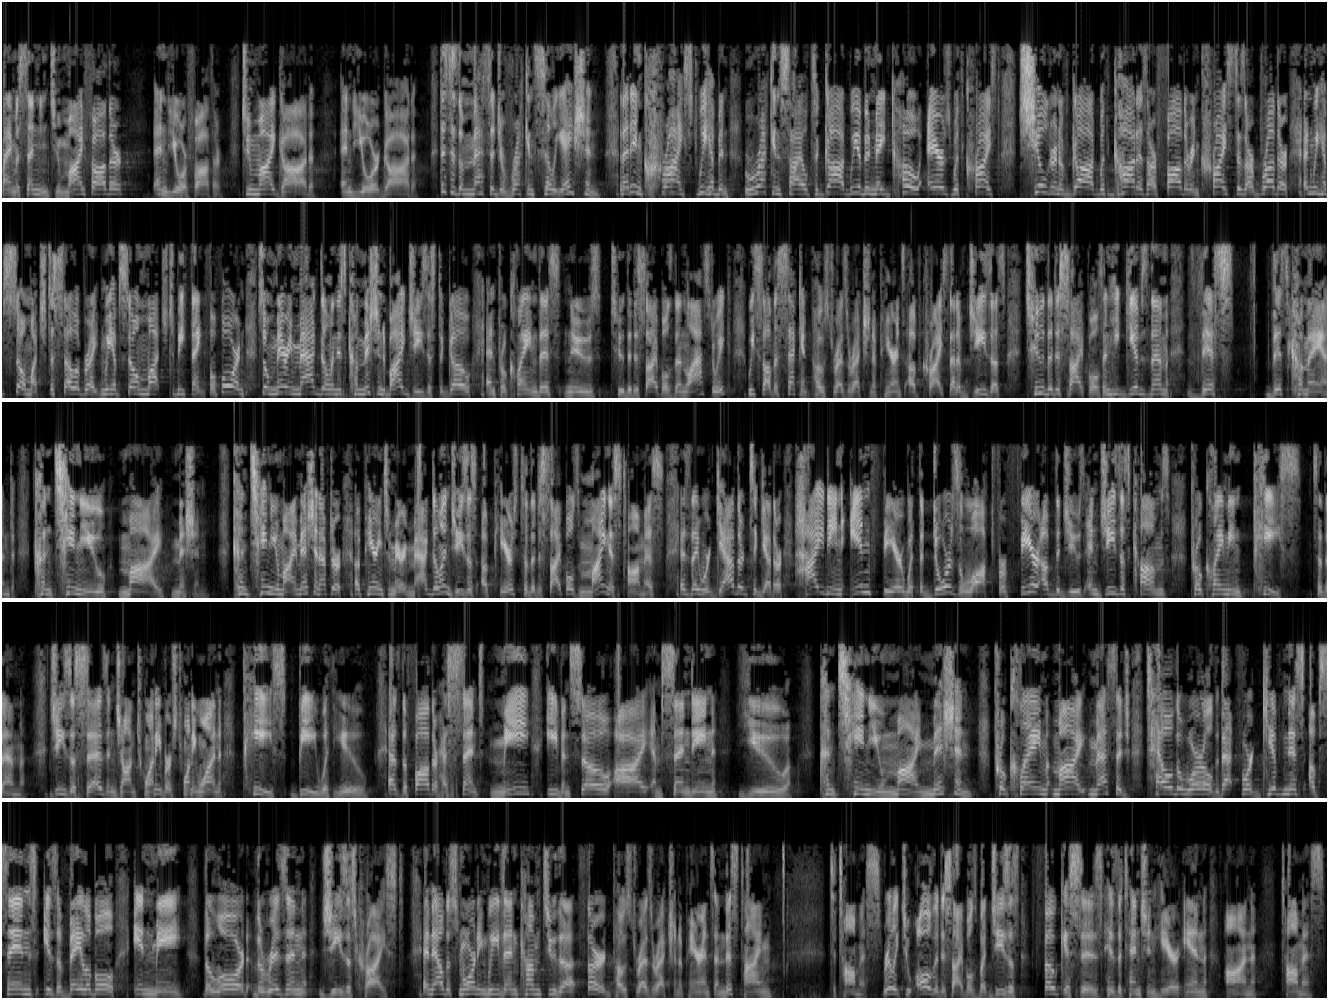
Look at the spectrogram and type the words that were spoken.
I am ascending to my Father and your Father, to my God and your God. This is a message of reconciliation. That in Christ we have been reconciled to God. We have been made co-heirs with Christ, children of God, with God as our Father and Christ as our brother. And we have so much to celebrate and we have so much to be thankful for. And so Mary Magdalene is commissioned by Jesus to go and proclaim this news to the disciples. Then last week we saw the second post-resurrection appearance of Christ, that of Jesus to the disciples and he gives them this, this command. Continue my mission. Continue my mission. After appearing to Mary Magdalene, Jesus appears to the disciples minus Thomas as they were gathered together, hiding in fear with the doors locked for fear of the Jews, and Jesus comes proclaiming peace to them. Jesus says in John 20 verse 21, peace be with you. As the Father has sent me, even so I am sending you. Continue my mission. Proclaim my message. Tell the world that forgiveness of sins is available in me. The Lord, the risen Jesus Christ. And now this morning we then come to the third post-resurrection appearance and this time to Thomas. Really to all the disciples, but Jesus focuses his attention here in on Thomas.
